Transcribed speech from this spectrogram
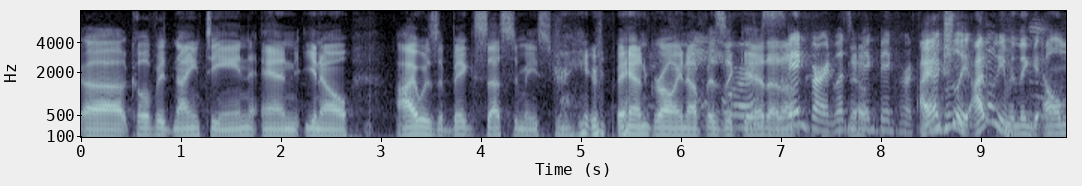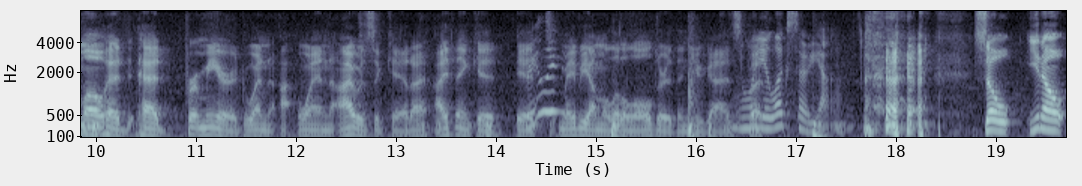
uh, COVID nineteen, and you know. I was a big Sesame Street fan growing up as a kid. I don't, Big Bird. What's No. a big Big Bird? I actually, I don't even think Elmo had had premiered when I- when I was a kid. I, I think it it Really? maybe I'm a little older than you guys, Well, but you look so young. so you know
